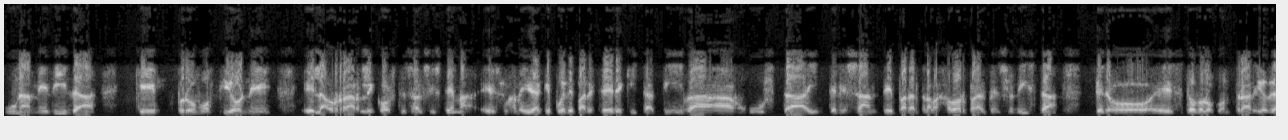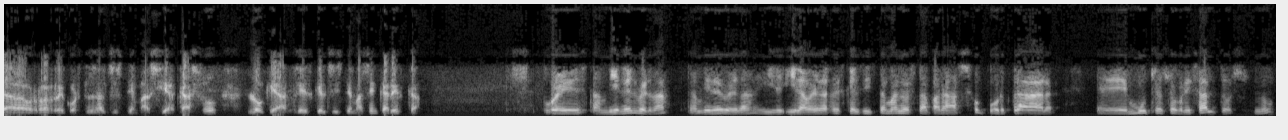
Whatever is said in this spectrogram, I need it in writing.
una medida que promocione el ahorrarle costes al sistema. Es una medida que puede parecer equitativa, justa, interesante para el trabajador, para el pensionista, pero es todo lo contrario de ahorrarle costes al sistema. Si acaso lo que hace es que el sistema se encarezca. Pues también es verdad, también es verdad. Y, la verdad es que el sistema no está para soportar eh, muchos sobresaltos, ¿no?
